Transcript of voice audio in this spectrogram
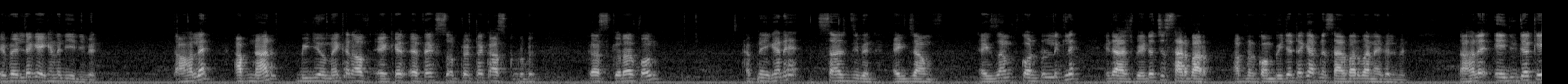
এই ফাইলটাকে এখানে দিয়ে দিবেন। তাহলে আপনার ভিডিও মেকার অফ এফএক্স সফটওয়্যারটা কাজ করবে। কাজ করার পর আপনি এখানে সার্চ দিবেন এক্সাম এক্সাম কন্ট্রোল লিখলে এটা আসবে। এটা হচ্ছে সার্ভার আপনার কম্পিউটারটাকে আপনি সার্ভার বানিয়ে ফেলবেন। তাহলে এই দুইটাকে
